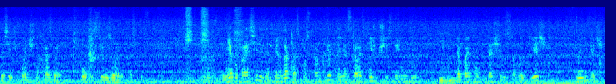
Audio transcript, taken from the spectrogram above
для всяких конченных развратников в области визуальных искусств. Вот. Меня попросили, значит, у меня заказ просто конкретно, не отдавать книжку через три недели. Мгм. Я поэтому притащил с собой ящик, ну не ящик,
